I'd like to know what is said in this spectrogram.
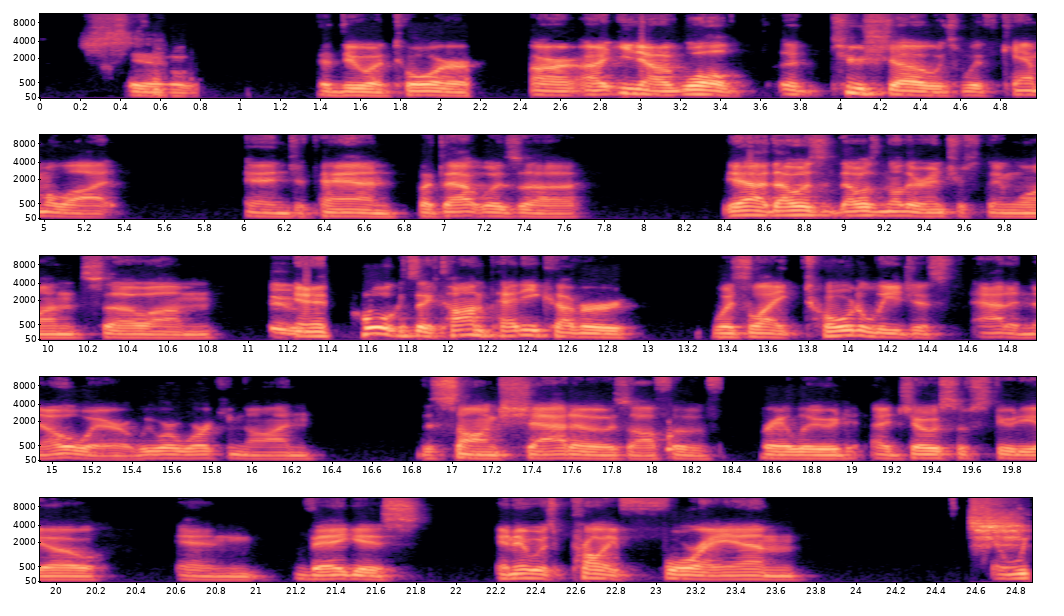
to to do a tour or uh, you know, well, uh, two shows with Kamelot in Japan. But that was uh, yeah, that was that was another interesting one. So um, Dude, and it's cool because the Tom Petty cover was like totally just out of nowhere. We were working on the song Shadows off of Prelude at Joseph Studio in Vegas, and it was probably 4 a.m. and we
